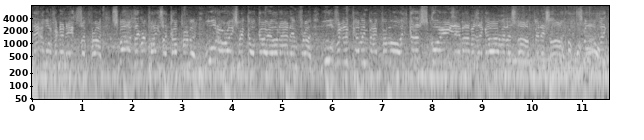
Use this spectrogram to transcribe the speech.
Now Woofenden hits the front. Smarslick replaces the compliment. What a race we've got going on out in front. Woofenden coming back for more. He's going to squeeze him up as they go over the start-finish line. Smarslick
